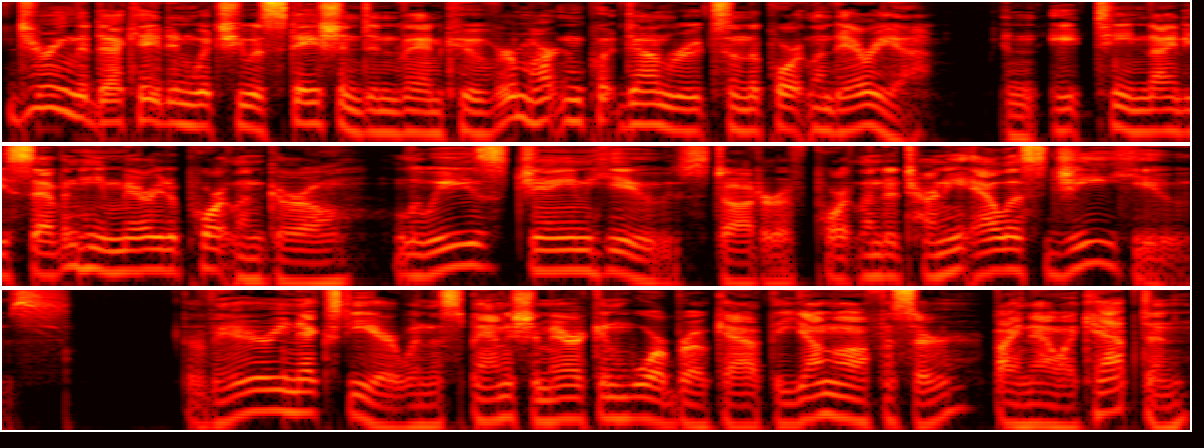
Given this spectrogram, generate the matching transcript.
During the decade in which he was stationed in Vancouver, Martin put down roots in the Portland area. In 1897, he married a Portland girl, Louise Jane Hughes, daughter of Portland attorney Ellis G. Hughes. The very next year, when the Spanish American War broke out, the young officer, by now a captain,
